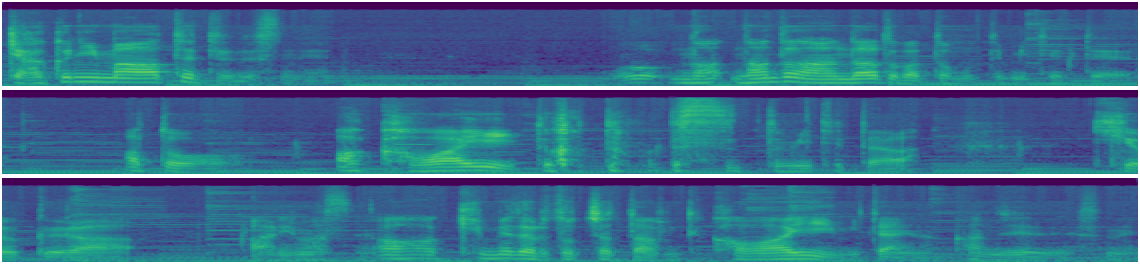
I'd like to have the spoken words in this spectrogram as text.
逆に回っててですね。おななんだなんだとかと思って見てて。あと、あ、可愛いとかと思ってすっと見てた記憶がありますね。ああ、金メダル取っちゃった。可愛いみたいな感じでですね。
